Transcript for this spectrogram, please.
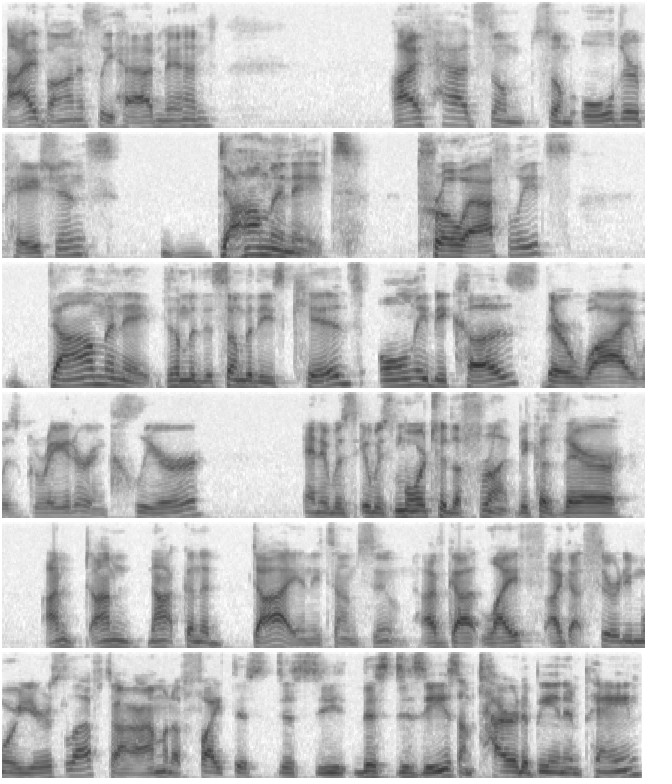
I've honestly had, man, I've had some some older patients dominate pro athletes, dominate some of the, some of these kids only because their why was greater and clearer and it was it was more to the front because they're I'm I'm not going to die anytime soon. I've got life. I got 30 more years left. I'm going to fight this disease. This disease. I'm tired of being in pain.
